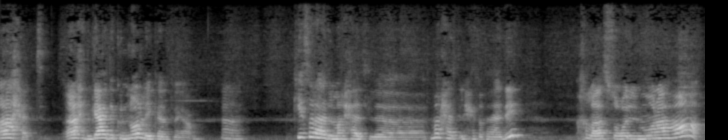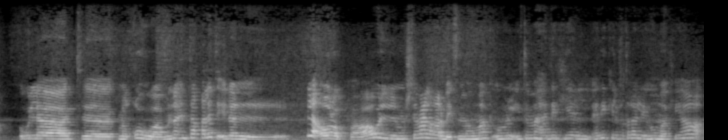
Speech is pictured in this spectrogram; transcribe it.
راحت راحت كاع داك النور اللي كان فيها آه. كي صار هذه المرحلة مرحلة الانحطاط هذه خلاص شغل موراها ولات من القوه ومن انتقلت إلى ال... إلى أوروبا والمجتمع الغربي. تما هما تما هذيك هي هذيك الفترة اللي هما فيها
